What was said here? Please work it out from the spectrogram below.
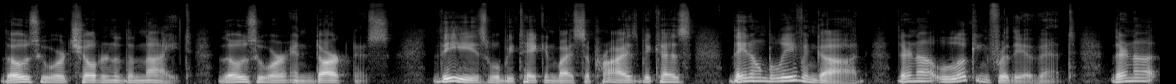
those who are children of the night, those who are in darkness. These will be taken by surprise because they don't believe in God. They're not looking for the event. They're not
